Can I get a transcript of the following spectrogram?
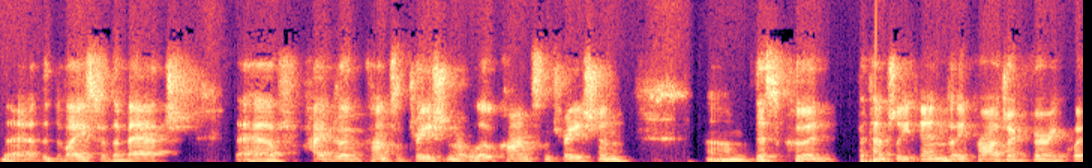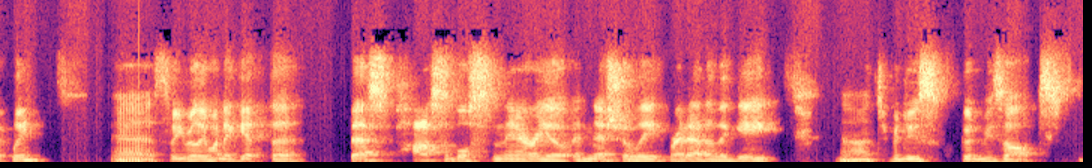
the, the device or the batch that have high drug concentration or low concentration. Um, this could potentially end a project very quickly. Uh, so you really want to get the best possible scenario initially right out of the gate uh, to produce good results.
